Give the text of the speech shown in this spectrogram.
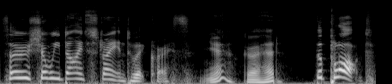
So shall we dive straight into it, Chris? Yeah, go ahead. The plot.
